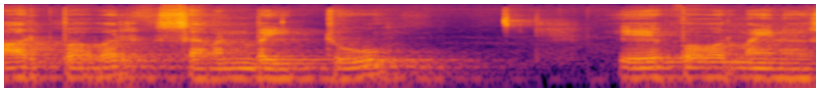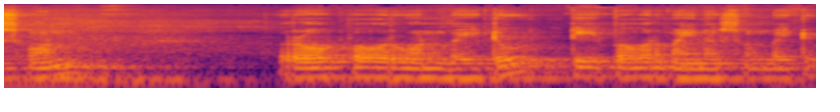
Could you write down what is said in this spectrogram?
R power seven by two A power minus one rho power one by two T power minus one by two.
